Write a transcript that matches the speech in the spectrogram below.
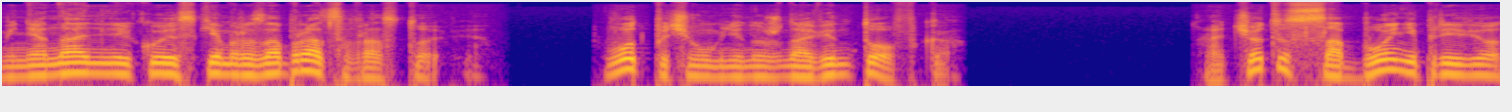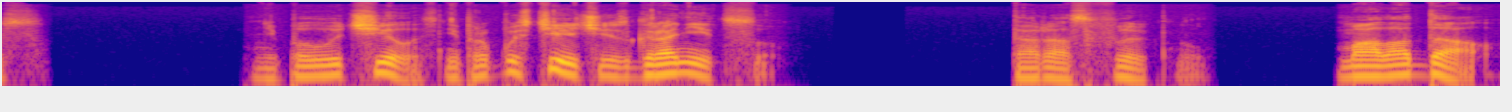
Меня наняли кое с кем разобраться в Ростове. Вот почему мне нужна винтовка. А чё ты с собой не привез? Не получилось, не пропустили через границу. Тарас фыркнул. Мало дал.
